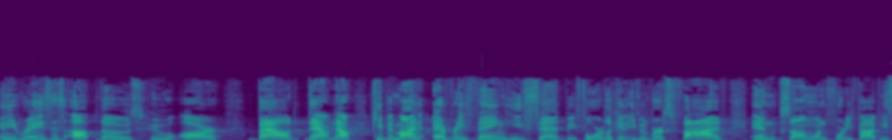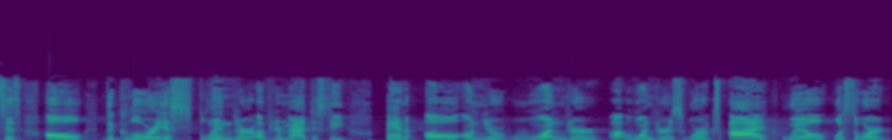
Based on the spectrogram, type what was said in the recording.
and he raises up those who are bowed down. Now, keep in mind everything he said before. Look at even verse 5 in Psalm 145. He says, Oh, the glorious splendor of your majesty, and oh, on your wonder, uh, wondrous works, I will, what's the word?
